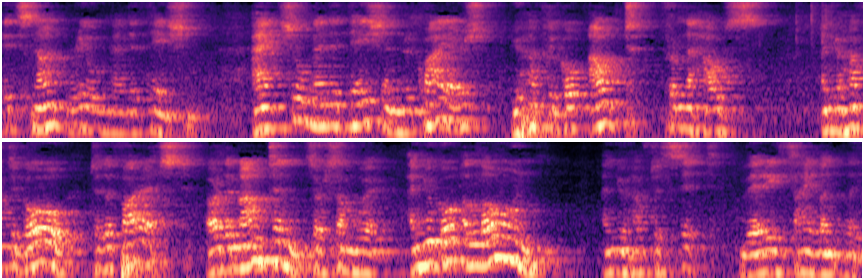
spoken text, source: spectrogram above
It's not real meditation. Actual meditation requires you have to go out from the house and you have to go to the forest or the mountains or somewhere and you go alone and you have to sit very silently.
